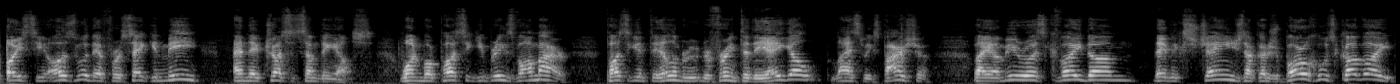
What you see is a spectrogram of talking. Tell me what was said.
Oisi Ozvu, they've forsaken me, and they've trusted something else. One more pasuk he brings Vamar, pasuk in Tehillim referring to the Egel, last week's parsha. Vayamirus kvaydam, they've exchanged Hakadosh Baruch Hu's kavod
